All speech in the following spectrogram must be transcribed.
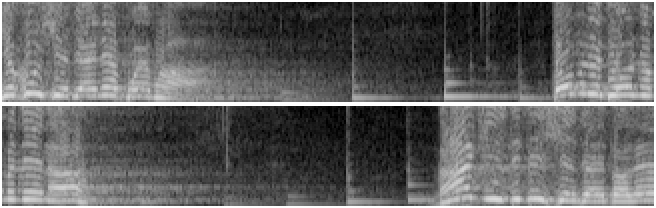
ယခုရှင်ပြိုင်တဲ့ပွဲမှာ3မိနစ်ထိုး2မိနစ်နာငါးကြီးတိတိရှင်ပြိုင်တော်လဲ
